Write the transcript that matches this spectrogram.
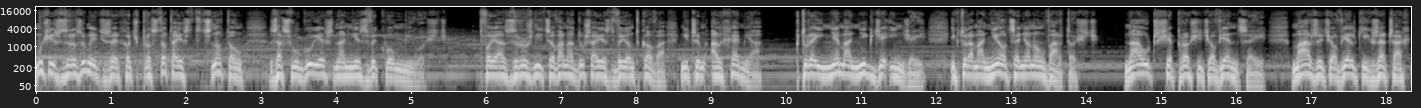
Musisz zrozumieć, że choć prostota jest cnotą, zasługujesz na niezwykłą miłość. Twoja zróżnicowana dusza jest wyjątkowa, niczym alchemia, której nie ma nigdzie indziej i która ma nieocenioną wartość. Naucz się prosić o więcej, marzyć o wielkich rzeczach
